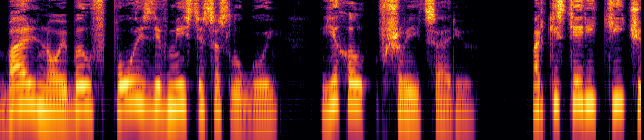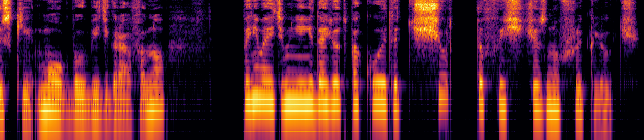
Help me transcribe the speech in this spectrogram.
Больной был в поезде вместе со слугой, ехал в Швейцарию. Маркиз теоретически мог бы убить графа, но, понимаете, мне не дает покоя этот чертов исчезнувший ключ.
